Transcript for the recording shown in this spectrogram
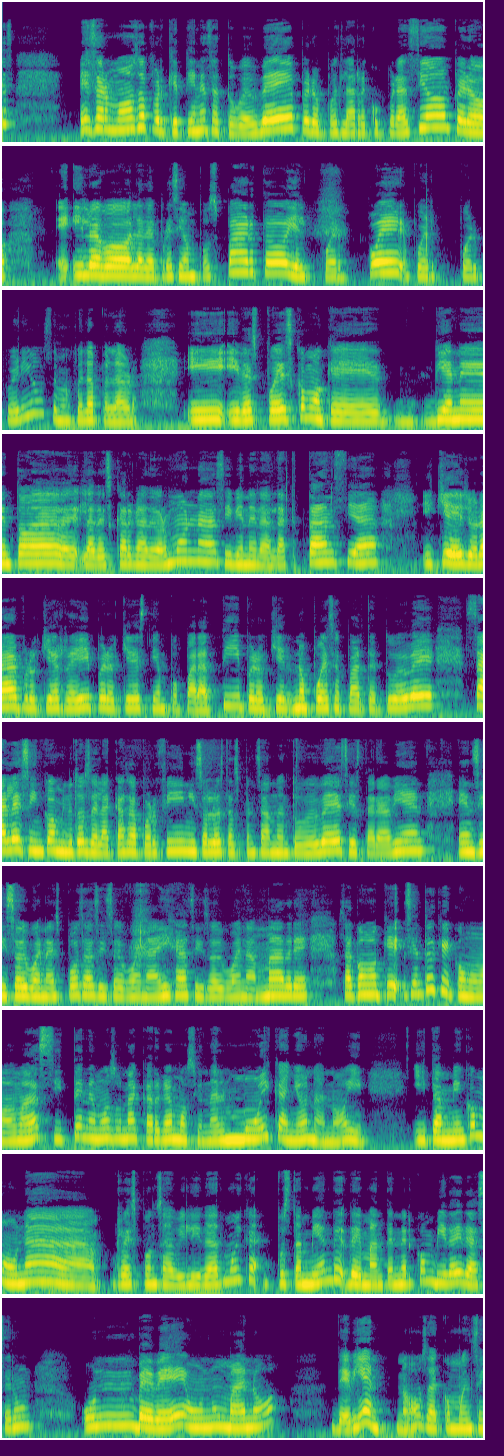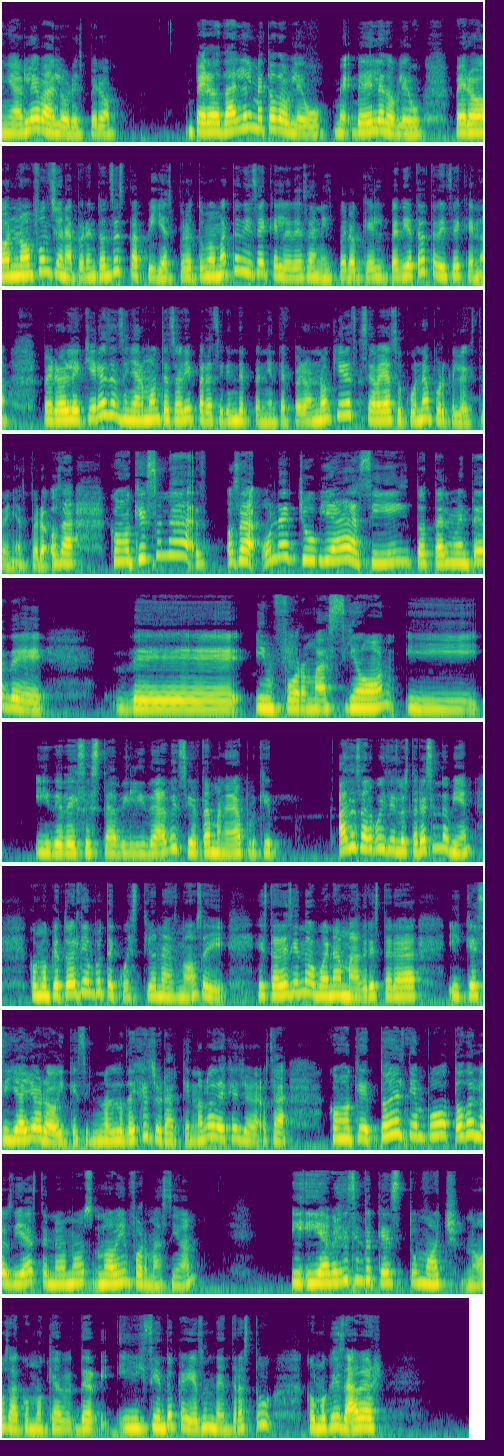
es hermoso porque tienes a tu bebé, pero pues la recuperación, pero... Eh, y luego la depresión posparto y el puerpuer, puer, puerpuerio, se me fue la palabra. Y, y después como que viene toda la descarga de hormonas y viene la lactancia y quieres llorar, pero quieres reír, pero quieres tiempo para ti, pero quieres, no puedes separarte de tu bebé, sales cinco minutos de la casa por fin y solo estás pensando en tu bebé, si estará bien, en si soy buena esposa, si soy buena hija, si soy buena madre. O sea, como que siento que como mamá sí tenemos una carga emocional muy cañona, ¿no? Y, y también como una responsabilidad muy, pues también de, de mantener con vida y de hacer un, un bebé, un humano, de bien, ¿no? O sea, como enseñarle valores, pero pero dale el método W, BLW, pero no funciona, pero entonces papillas, pero tu mamá te dice que le des anís, pero que el pediatra te dice que no, pero le quieres enseñar Montessori para ser independiente, pero no quieres que se vaya a su cuna porque lo extrañas, pero, o sea, como que es una, o sea, una lluvia así totalmente de, de información y, y de desestabilidad de cierta manera, porque haces algo y si lo estaré haciendo bien, como que todo el tiempo te cuestionas, ¿no? O sea, estaré siendo buena madre, estará, y que si ya lloró, y que si no lo dejes llorar, que no lo dejes llorar, o sea, como que todo el tiempo, todos los días tenemos nueva información. Y, a veces siento que es too much, ¿no? O sea, como que, y siento que ahí es donde entras tú, como que dices, a ver,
